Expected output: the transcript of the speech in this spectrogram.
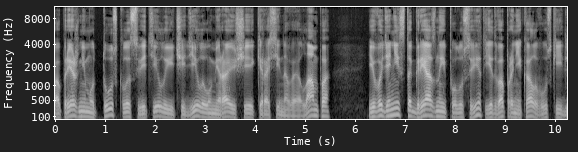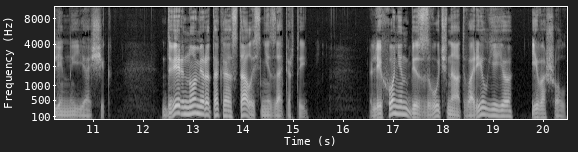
по-прежнему тускло светила и чадила умирающая керосиновая лампа, и водянисто-грязный полусвет едва проникал в узкий длинный ящик. Дверь номера так и осталась незапертой. Лихонин беззвучно отворил ее и вошел.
